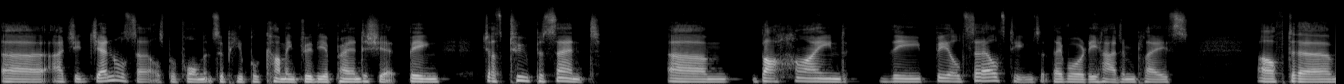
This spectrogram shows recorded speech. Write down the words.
uh, actually general sales performance of people coming through the apprenticeship being just two percent um, behind the field sales teams that they've already had in place after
